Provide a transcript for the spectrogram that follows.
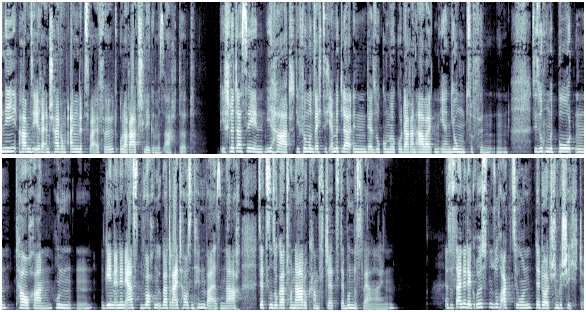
Nie haben sie ihre Entscheidung angezweifelt oder Ratschläge missachtet. Die Schlitters sehen, wie hart die 65 ErmittlerInnen der Soko Mirko daran arbeiten, ihren Jungen zu finden. Sie suchen mit Booten, Tauchern, Hunden, gehen in den ersten Wochen über 3000 Hinweisen nach, setzen sogar Tornado-Kampfjets der Bundeswehr ein. Es ist eine der größten Suchaktionen der deutschen Geschichte.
